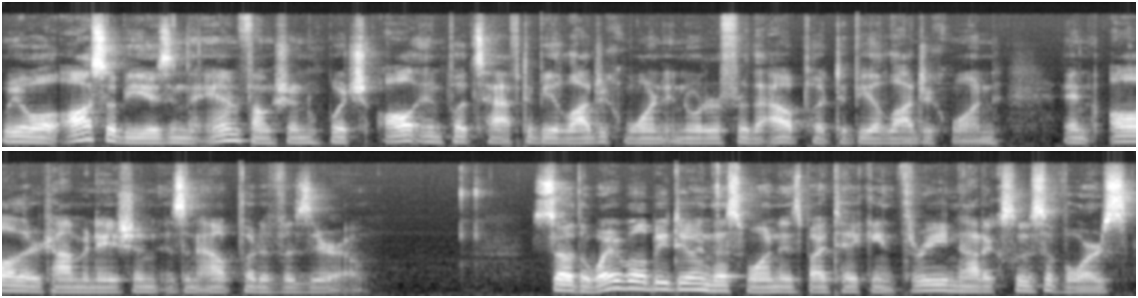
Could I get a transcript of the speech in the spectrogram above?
We will also be using the AND function, which all inputs have to be logic 1 in order for the output to be a logic 1, and all other combination is an output of a 0. So the way we'll be doing this one is by taking three not exclusive ORs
